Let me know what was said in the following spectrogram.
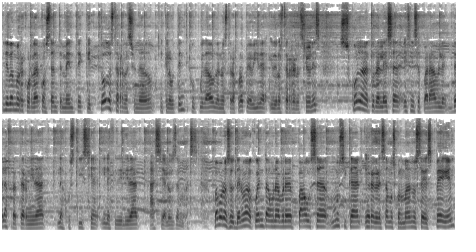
y debemos recordar constantemente que todo está relacionado y que el auténtico cuidado de nuestra propia vida y de nuestras relaciones con la naturaleza es inseparable de la fraternidad, la justicia y la fidelidad hacia los demás. Vámonos de nueva cuenta a una breve pausa musical y regresamos con más, se despeguen.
